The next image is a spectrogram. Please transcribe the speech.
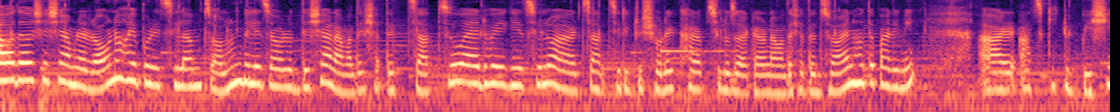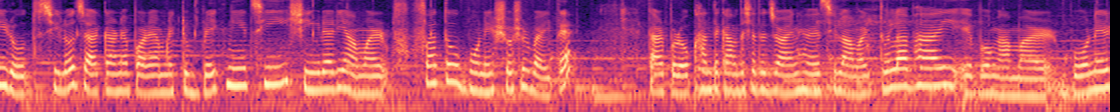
খাওয়া দাওয়া শেষে আমরা রওনা হয়ে পড়েছিলাম। চলন বেলে যাওয়ার উদ্দেশ্যে আর আমাদের সাথে চাচুও অ্যাড হয়ে গিয়েছিল আর চাচির একটু শরীর খারাপ ছিল যার কারণে আমাদের সাথে জয়েন হতে পারিনি। আর আজকে একটু বেশি রোদ ছিল যার কারণে পরে আমরা একটু ব্রেক নিয়েছি। সিংড়ারি আমার ফুফাতো বোনের শ্বশুর বাড়িতে তারপর ওখান থেকে আমাদের সাথে জয়েন হয়েছিল আমার তোলা ভাই এবং আমার বোনের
